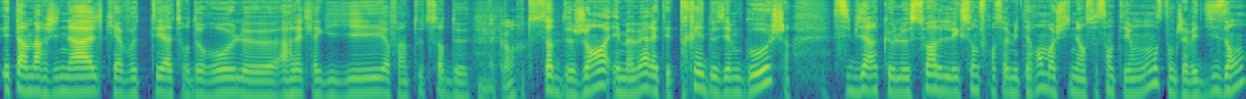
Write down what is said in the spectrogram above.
Est un marginal qui a voté à tour de rôle Arlette Laguillet, enfin toutes sortes de toutes sortes de gens. Et ma mère était très deuxième gauche, si bien que le soir de l'élection de François Mitterrand, moi je suis née en 71, donc j'avais 10 ans.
